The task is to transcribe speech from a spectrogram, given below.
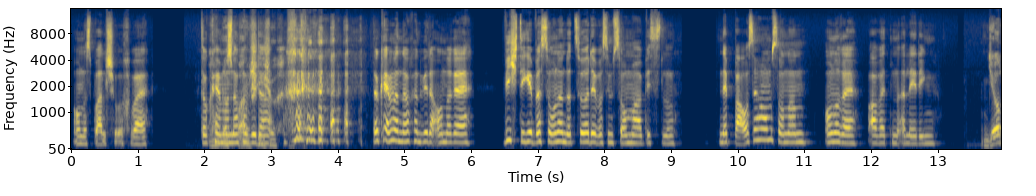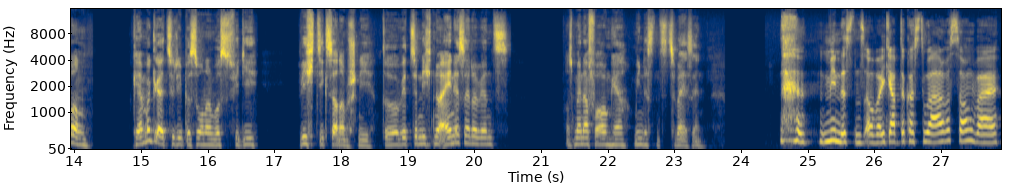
anders Ballschuhe, weil da können wir nachher wieder, da kommen nachher wieder andere wichtige Personen dazu, die was im Sommer ein bisschen nicht Pause haben, sondern andere Arbeiten erledigen. Ja, dann Kommen wir gleich zu den Personen, was für die wichtig sind am Schnee. Da wird es ja nicht nur eine sein, da werden es aus meiner Erfahrung her mindestens zwei sein. mindestens, aber ich glaube, da kannst du auch was sagen, weil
